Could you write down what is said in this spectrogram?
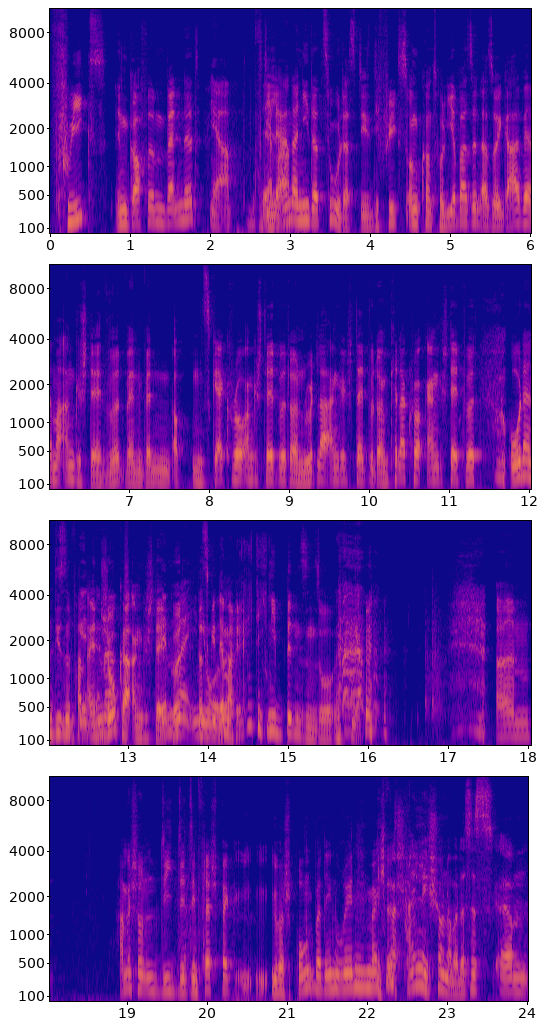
Freaks in Gotham wendet. ja, Die lernen wahr. da nie dazu, dass die, die Freaks unkontrollierbar sind. Also egal, wer immer angestellt wird, wenn, wenn ob ein Scarecrow angestellt wird oder ein Riddler angestellt wird oder ein Killer Croc angestellt wird oder in diesem Fall Geht ein immer- Joker angestellt wird, das geht immer richtig in die Binsen so. Ja. ähm, haben wir schon die, die, den Flashback übersprungen, über den du reden Ich möchtest? wahrscheinlich schon, aber das ist ähm,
